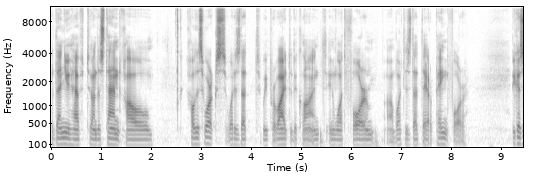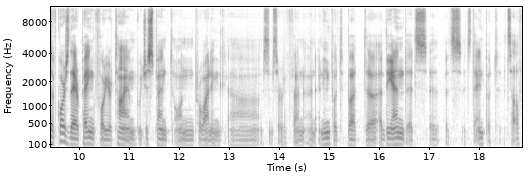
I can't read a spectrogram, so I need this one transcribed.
but then you have to understand how how this works. What is that we provide to the client? In what form? Uh, what is that they are paying for? Because of course they are paying for your time, which is spent on providing uh, some sort of an, an, an input. But uh, at the end, it's uh, it's it's the input itself,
